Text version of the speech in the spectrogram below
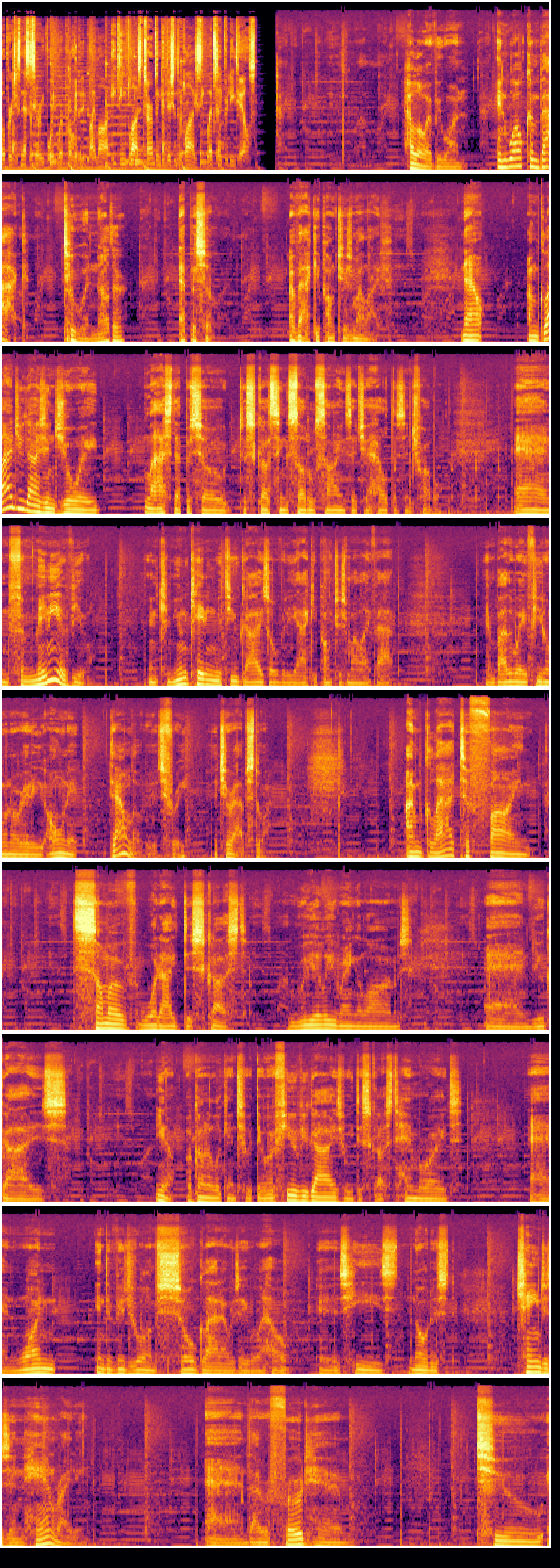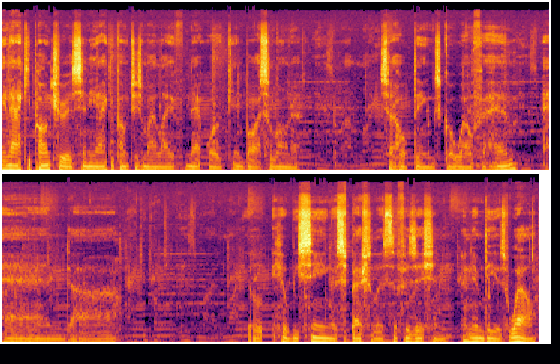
No purchase necessary. Void where prohibited by law. 18 plus terms and conditions apply. See website for details. Hello, everyone, and welcome back to another episode of Acupuncture is My Life. Now, I'm glad you guys enjoyed last episode discussing subtle signs that your health is in trouble. And for many of you, in communicating with you guys over the Acupuncture is My Life app, and by the way, if you don't already own it, download it. It's free at your app store. I'm glad to find some of what I discussed really rang alarms, and you guys, you know, are going to look into it. There were a few of you guys, we discussed hemorrhoids, and one individual I'm so glad I was able to help is he's noticed changes in handwriting. And I referred him to an acupuncturist in the Acupuncture's My Life network in Barcelona. So I hope things go well for him. And uh, he'll, he'll be seeing a specialist, a physician, an MD as well.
